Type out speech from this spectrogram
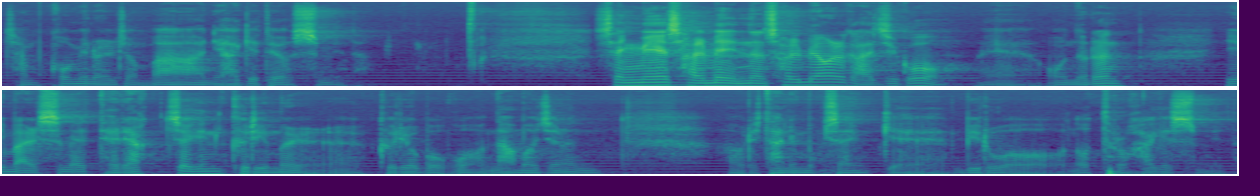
참 고민을 좀 많이 하게 되었습니다. 생명의 삶에 있는 설명을 가지고 예, 오늘은 이 말씀의 대략적인 그림을 그려보고 나머지는 우리 담임 목사님께 미루어 놓도록 하겠습니다.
